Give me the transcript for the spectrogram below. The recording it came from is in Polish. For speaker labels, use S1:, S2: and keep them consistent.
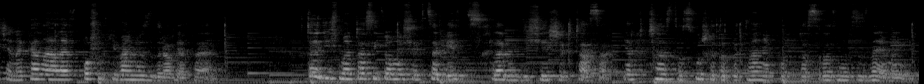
S1: Witajcie na kanale w poszukiwaniu zdrowia.pl. Kto dziś ma czas i komu się chce piec chleb w dzisiejszych czasach? Jak często słyszę to pytanie podczas rozmów ze znajomymi.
